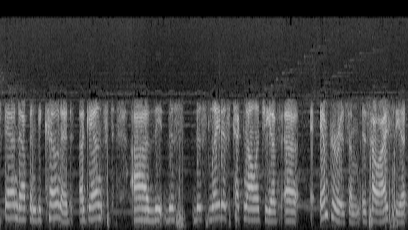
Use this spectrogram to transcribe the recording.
stand up and be counted against uh, the this this latest technology of uh, empirism is how I see it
